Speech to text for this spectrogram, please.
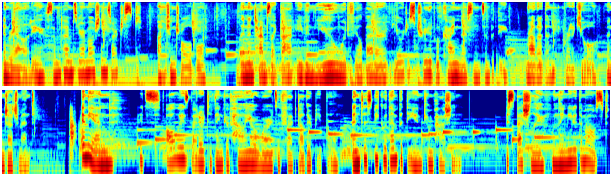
In reality, sometimes your emotions are just uncontrollable. And in times like that, even you would feel better if you were just treated with kindness and sympathy rather than ridicule and judgment. In the end, it's always better to think of how your words affect other people and to speak with empathy and compassion, especially when they need it the most.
